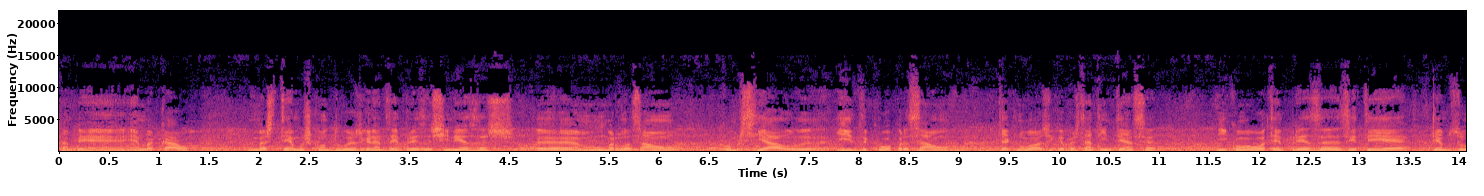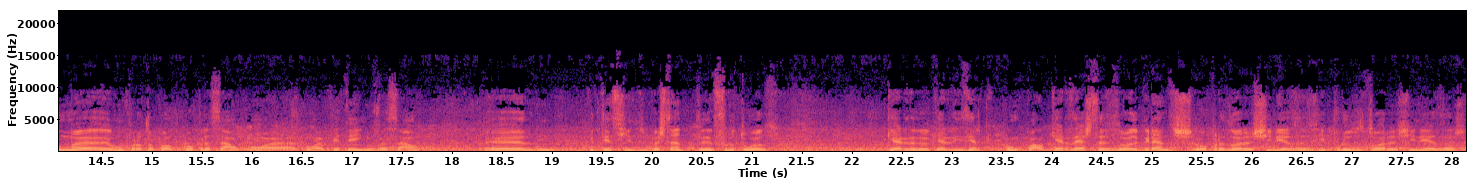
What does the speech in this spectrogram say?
também em Macau mas temos com duas grandes empresas chinesas uma relação comercial eh, e de cooperação tecnológica bastante intensa e com a outra empresa, ZTE, temos uma, um protocolo de cooperação com a, com a PT Inovação eh, que tem sido bastante frutuoso. Quero, quero dizer que com qualquer destas grandes operadoras chinesas e produtoras chinesas,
